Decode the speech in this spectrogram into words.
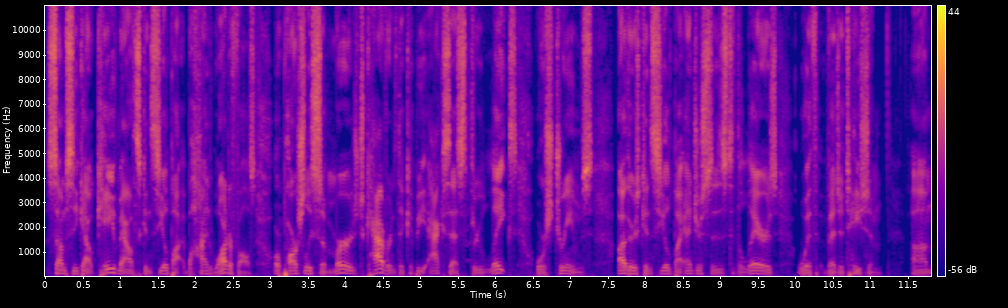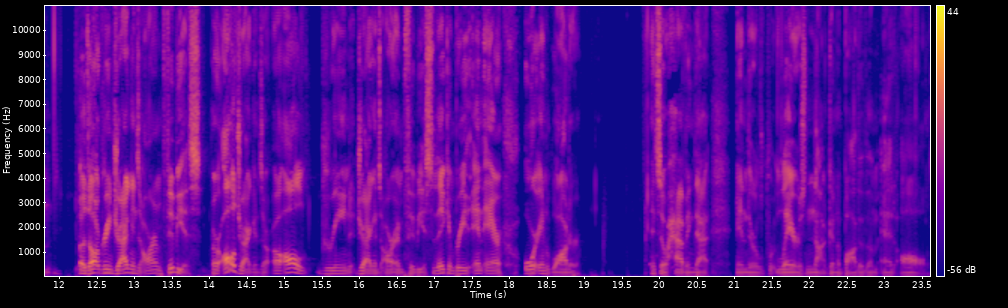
Some seek out cave mouths concealed by, behind waterfalls or partially submerged caverns that could be accessed through lakes or streams. Others concealed by entrances to the lairs with vegetation. Um, adult green dragons are amphibious, or all dragons are all green dragons are amphibious, so they can breathe in air or in water. And so having that in their lair is not going to bother them at all.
